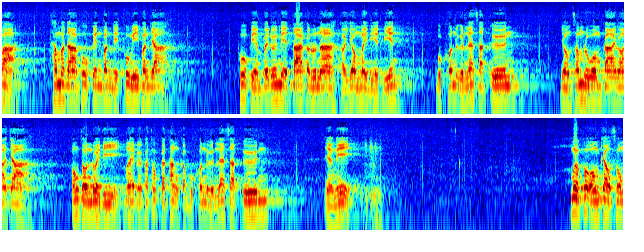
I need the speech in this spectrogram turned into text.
ว่า ธรรมดาผู้เป็นบัณฑิตผู้มีปัญญา ผู้เปลี่ยมไปด้วยเมตตากรุณาก็ย่อมไม่เบียดเบียน บุคคลอื่นและสัตว์อื่น ย่อมสำรวมกายวาจา ของตนด้วยดี ไม่ให้ไปกระทบกระทั่งกับบุคคลอื่นและสัตว์อื่น อย่างนี้ เมื่อพระองค์เจ้าทรง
